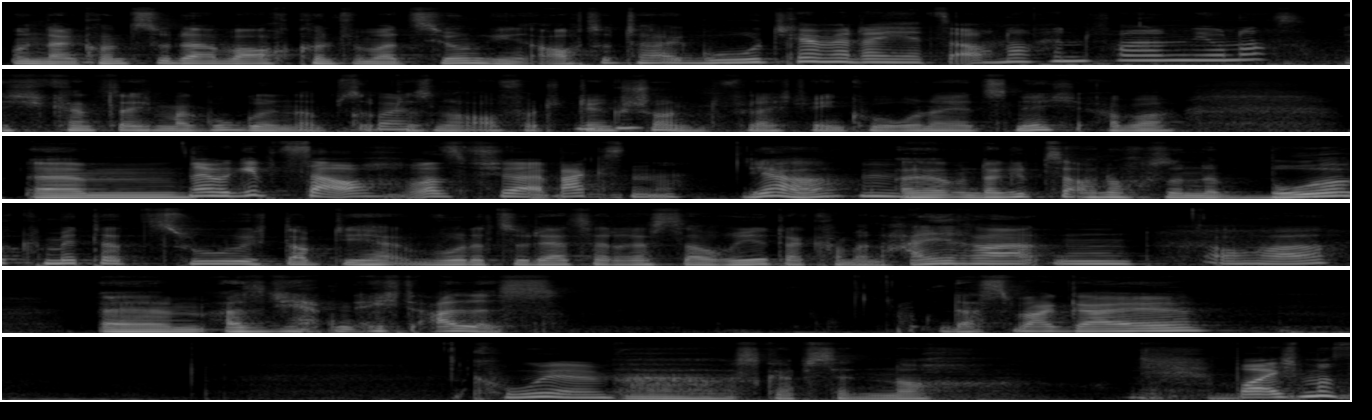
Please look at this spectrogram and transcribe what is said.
Und dann konntest du da aber auch Konfirmation, ging auch total gut. Können wir da jetzt auch noch hinfahren, Jonas? Ich kann es gleich mal googeln, ob, ob Cool. das noch aufhört. Ich denke schon. Vielleicht wegen Corona jetzt nicht, aber ähm, Aber gibt es da auch was für Erwachsene? ja. Äh, und da gibt es auch noch so eine Burg mit dazu. Ich glaube, die wurde zu der Zeit restauriert. Da kann man heiraten. Oha. Ähm, also die hatten echt alles. Das war geil. Cool. Ah, was gab es denn noch? Boah, ich muss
